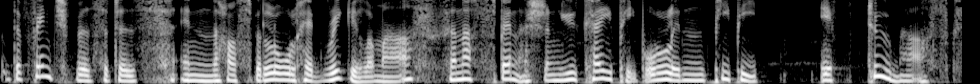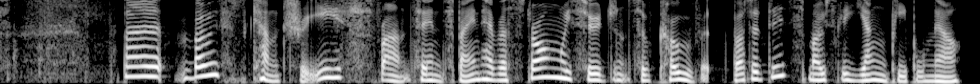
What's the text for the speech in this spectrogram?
The French visitors in the hospital all had regular masks, and us Spanish and UK people in PP F2 masks. But both countries, France and Spain, have a strong resurgence of COVID, but it is mostly young people now,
